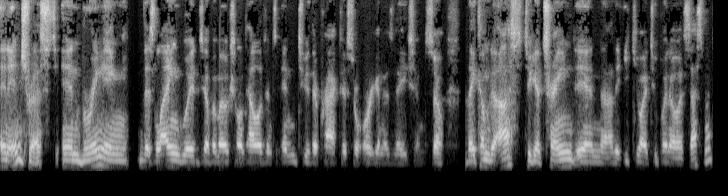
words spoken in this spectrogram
an interest in bringing this language of emotional intelligence into their practice or organization. So they come to us to get trained in uh, the EQI 2.0 assessment.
